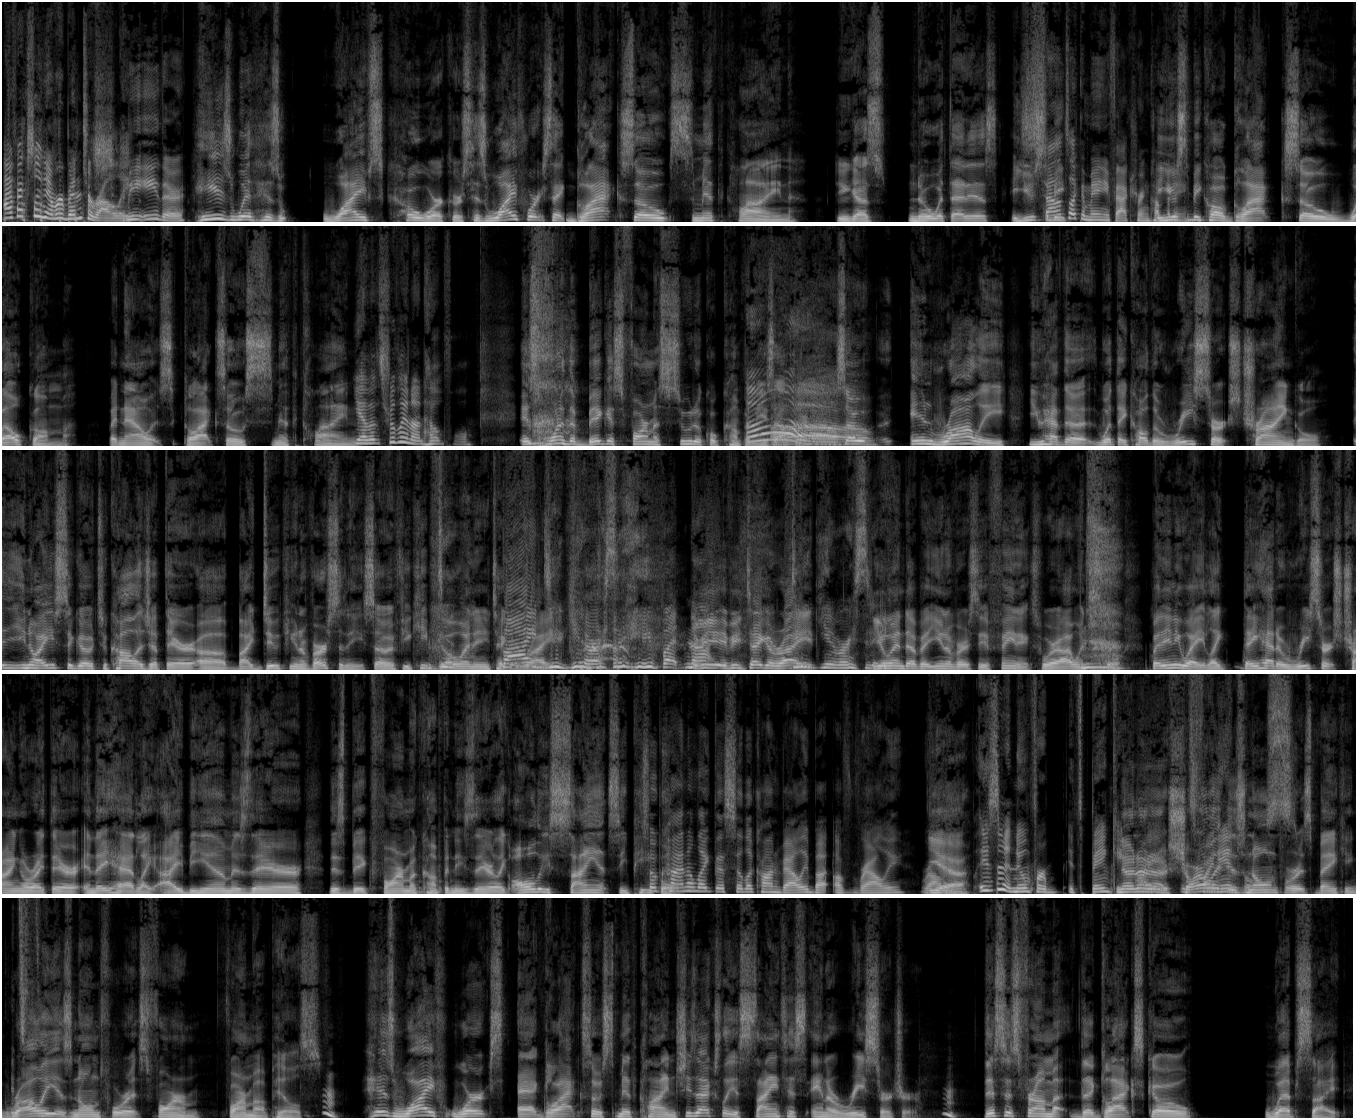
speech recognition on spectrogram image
I've actually never been to Raleigh. Me either. He's with his wife's coworkers. His wife works at GlaxoSmithKline. Do you guys know what that is? It used Sounds to be like a manufacturing company. It used to be called Glaxo Wellcome, but now it's Glaxo Smith GlaxoSmithKline. yeah, that's really not helpful. It's one of the biggest pharmaceutical companies out there. Oh. So uh, in Raleigh, you have the what they call the research triangle. You know, I used to go to college up there uh, by Duke University. So if you keep going and you take a By right, Duke University, but not if, you, if you take a right, Duke University. you end up at University of Phoenix, where I went to school. But anyway, like they had a research triangle right there, and they had like IBM is there, this big pharma companies there, like all these sciencey people. so kind of like the Silicon Valley, but of Raleigh. Raleigh. yeah. Isn't it known for its banking? No, no, right? no. Its Charlotte is known for its banking. Raleigh is known for its farm pharma pills. Hmm. His wife works at GlaxoSmithKline. She's actually a scientist and a researcher. Hmm. This is from the Glaxo website.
